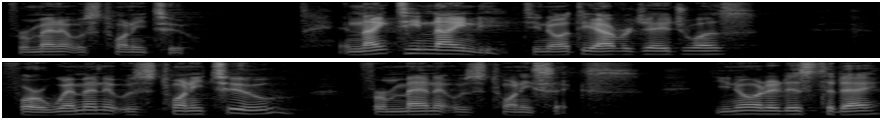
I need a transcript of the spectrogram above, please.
For men, it was 22. In 1990, do you know what the average age was? For women, it was 22. For men, it was 26. You know what it is today?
